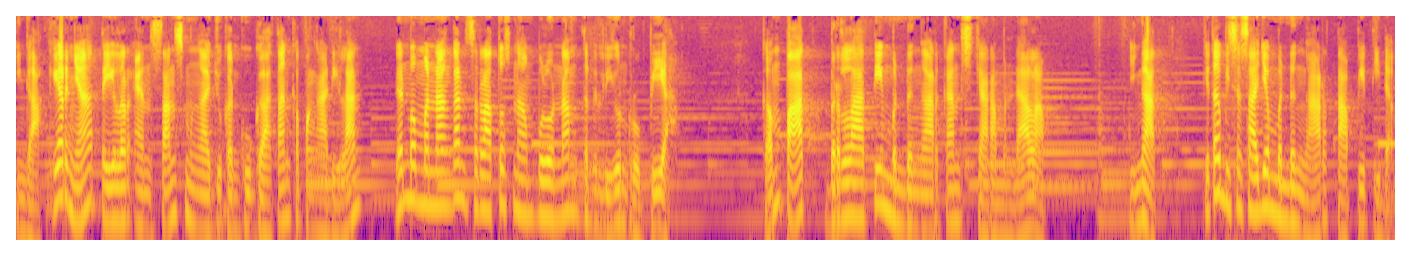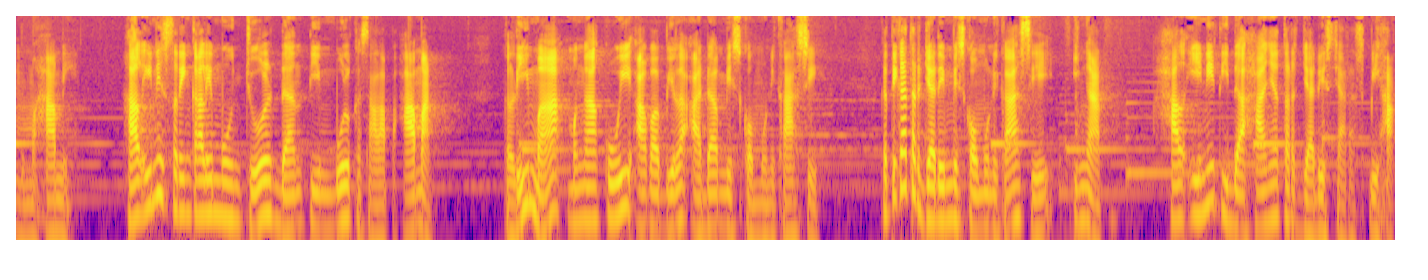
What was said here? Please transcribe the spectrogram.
Hingga akhirnya Taylor and Sons mengajukan gugatan ke pengadilan dan memenangkan 166 triliun rupiah. Keempat, berlatih mendengarkan secara mendalam. Ingat, kita bisa saja mendengar tapi tidak memahami. Hal ini sering kali muncul dan timbul kesalahpahaman Kelima, mengakui apabila ada miskomunikasi. Ketika terjadi miskomunikasi, ingat, hal ini tidak hanya terjadi secara sepihak,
